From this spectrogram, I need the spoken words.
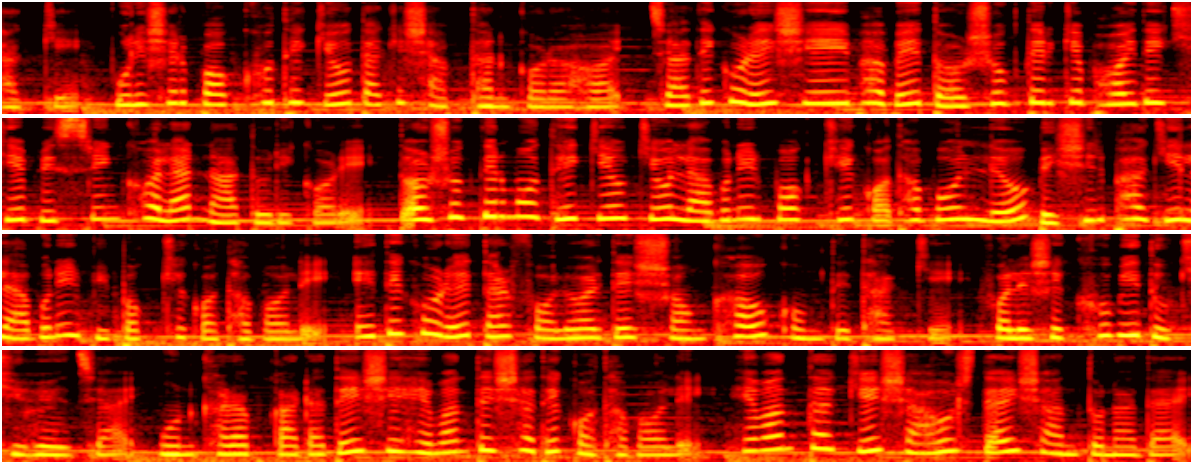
থাকে। পুলিশের পক্ষ থেকেও তাকে সাবধান করা হয়, যাতে করে সে এইভাবে দর্শকদেরকে ভয় দেখিয়ে বিশৃঙ্খলা না তৈরি করে। দর্শকদের মধ্যে কেউ কেউ লাবণীর পক্ষে কথা বললেও বেশিরভাগই লাবণীর বিপক্ষে কথা বলে। এতে করে তার ফলোয়ারদের সংখ্যাও কমতে থাকে, ফলে সে খুবই দুঃখী হয়ে যায়। মন খারাপ কাটাতে সে হেমান্তের সাথে কথা বলে। হেমান্ত তাকে সাহস দেয়, সান্ত্বনা দেয়।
